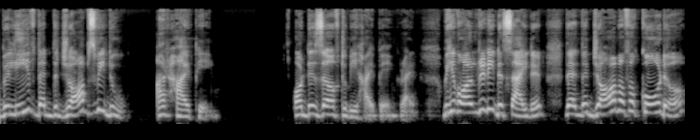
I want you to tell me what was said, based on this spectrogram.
believe that the jobs we do are high paying or deserve to be high paying, right? We have already decided that the job of a coder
